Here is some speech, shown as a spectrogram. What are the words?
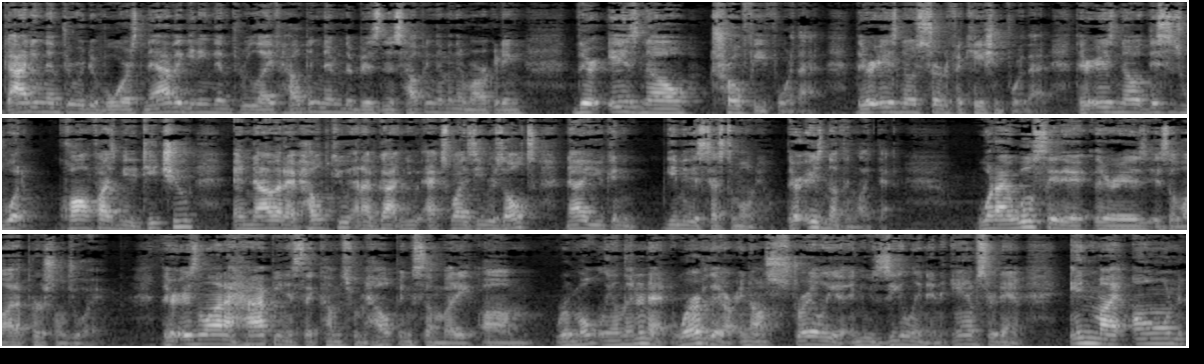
guiding them through a divorce, navigating them through life, helping them in their business, helping them in their marketing, there is no trophy for that. There is no certification for that. There is no, this is what qualifies me to teach you. And now that I've helped you and I've gotten you XYZ results, now you can give me this testimonial. There is nothing like that. What I will say there is, is a lot of personal joy there is a lot of happiness that comes from helping somebody um, remotely on the internet, wherever they are, in Australia, in New Zealand, in Amsterdam, in my own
